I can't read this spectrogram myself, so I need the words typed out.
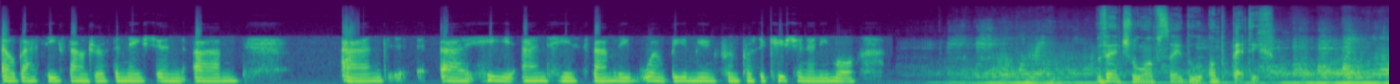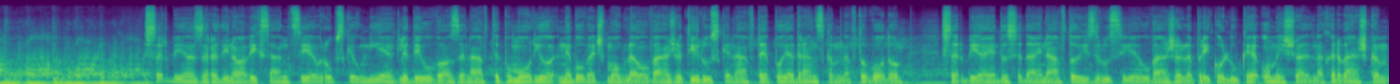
El Basi, founder of the nation, um, and uh, he and his family won't be immune from prosecution anymore. Več v offsajdu ob petih. Srbija zaradi novih sankcij Evropske unije glede uvoza nafte po morju ne bo več mogla uvažati ruske nafte po jadranskem naftovodu. Srbija je dosedaj nafto iz Rusije uvažala preko luke Omešal na Hrvaškem.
